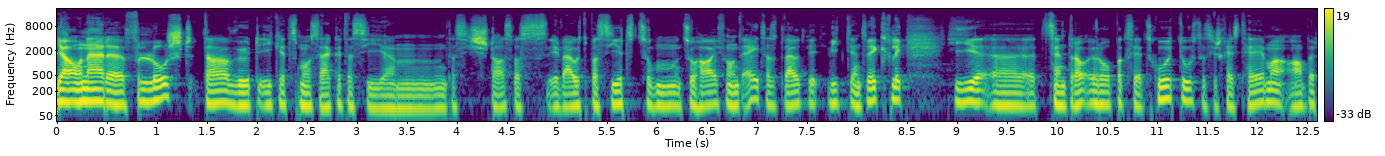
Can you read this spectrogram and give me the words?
ja, und dann äh, Verlust, da würde ich jetzt mal sagen, dass ich, ähm, das ist das, was in der Welt passiert zum, zu HIV und AIDS, also die weltweite Entwicklung. Hier äh, Zentraleuropa sieht es gut aus, das ist kein Thema, aber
